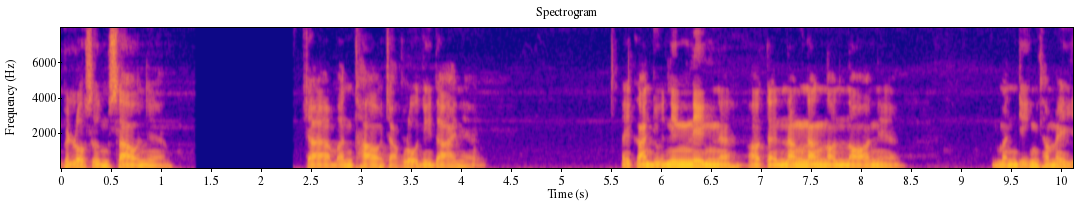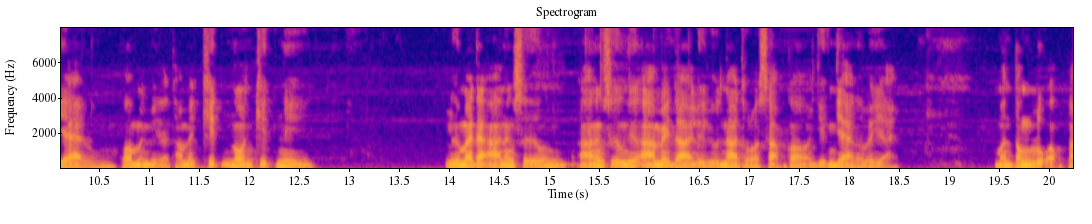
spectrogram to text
เป็นโรคซึมเศร้าเนี่ย จะบรรเทาจากโรคนี้ได้เนี่ยไอการอยู่นิ่งๆนะเอาแต่นั่งนั่งนอนนอนเนี่ย มันยิ่งทำให้แย่ลง เพราะมันมีแต่ทำให้คิดโน่นคิดนี่ หรือแม้แต่อ่านหนังสือ อ่านหนังสือบางทีอ่านไม่ได้ หรืออยู่หน้าโทรศัพท์ก็ยิ่งแย่เข้าไปใหญ่ มันต้องลุกออกไป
